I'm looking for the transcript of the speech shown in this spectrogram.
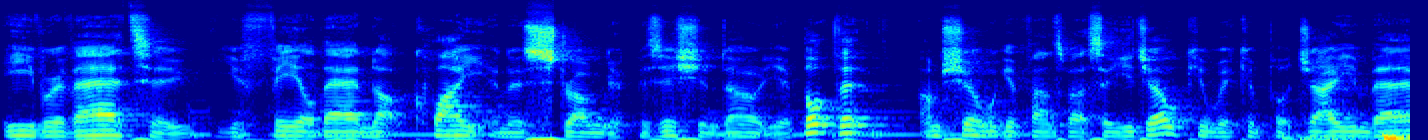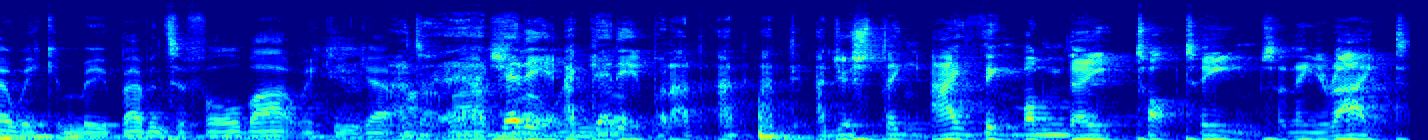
either of their two, you feel they're not quite in as strong a stronger position, don't you? But the, I'm sure Wigan fans might say, you're joking, we can put Jay in there, we can move Bevan to fullback, we can get... I, I get it, I get it, but I, I, I, just think, I think modern day top teams, and then you're right,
